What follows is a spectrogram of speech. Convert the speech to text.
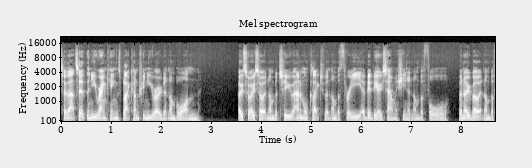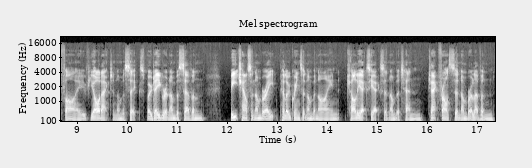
So that's it. The new rankings: Black Country New Road at number one, Oso Oso at number two, Animal Collective at number three, Ibibio Sound Machine at number four, Bonobo at number five, Yard Act at number six, Bodega at number seven, Beach House at number eight, Pillow Queens at number nine, Charli XCX at number ten, Jack Francis at number eleven,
